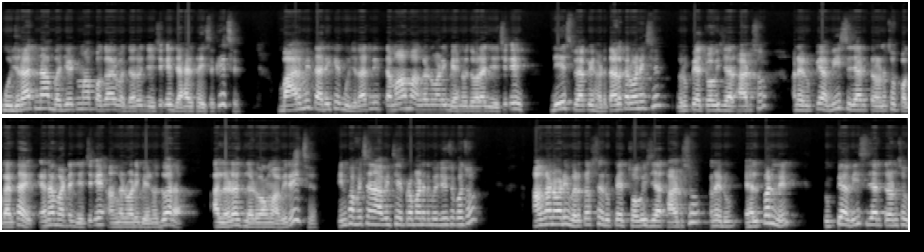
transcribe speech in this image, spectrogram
ગુજરાતના બજેટમાં પગાર વધારો જે છે એ જાહેર થઈ શકે છે. બારમી તારીખે ગુજરાતની તમામ આંગણવાડી બહેનો દ્વારા જે છે એ દેશવ્યાપી હડતાળ કરવાની છે. રૂપિયા ચોવીસ હજાર આઠસો અને રૂપિયા વીસ હજાર ત્રણસો પગાર થાય એના માટે જે છે એ આંગણવાડી બહેનો દ્વારા આ લડત લડવામાં આવી રહી છે. ઇન્ફોર્મેશન આવી છે એ પ્રમાણે તમે જોઈ શકો છો. આંગણવાડી વર્કર્સને રૂપિયા ચોવીસ હજાર આઠસો અને હેલ્પરને રૂપિયા વીસ હજાર ત્રણસો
